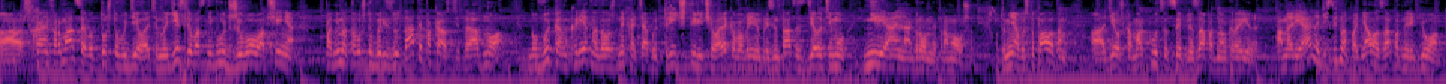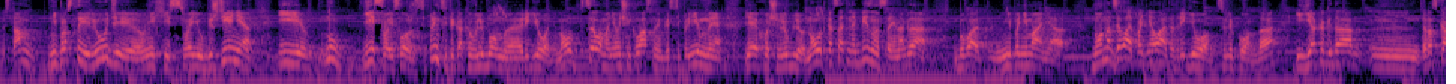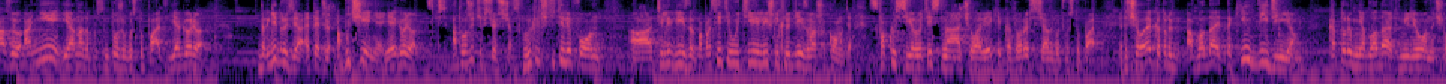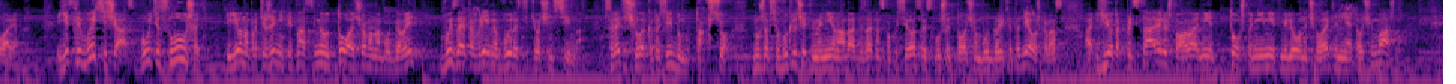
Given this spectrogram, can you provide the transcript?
А, сухая информация, вот то, что вы делаете, но если у вас не будет живого общения помимо того, что вы результаты показываете, это одно, но вы конкретно должны хотя бы 3-4 человека во время презентации сделать ему нереально огромный промоушен. Вот у меня выступала там а, девушка Маркуца Цепли, Западная Украина. Она реально действительно подняла западный регион. То есть там непростые люди, у них есть свои убеждения и, ну, есть свои сложности. В принципе, как и в любом э, регионе. Но в целом они очень классные, гостеприимные, я их очень люблю. Но вот касательно бизнеса иногда бывает непонимание. Но она взяла и подняла этот регион целиком, да. И я когда рассказываю о ней, и она, допустим, тоже выступает, я говорю, дорогие друзья, опять же, обучение. Я ей говорю, отложите все сейчас, выключите телефон, а, телевизор, попросите уйти лишних людей из вашей комнаты. Сфокусируйтесь на человеке, который сейчас будет выступать. Это человек, который обладает таким видением, которым не обладают миллионы человек. Если вы сейчас будете слушать ее на протяжении 15 минут, то, о чем она будет говорить, вы за это время вырастете очень сильно. Представляете, человек, который сидит и думает, так, все, нужно все выключить, мне надо обязательно сфокусироваться и слушать то, о чем будет говорить эта девушка. Раз а, ее так представили, что она имеет то, что не имеют миллионы человек, для меня это очень важно.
